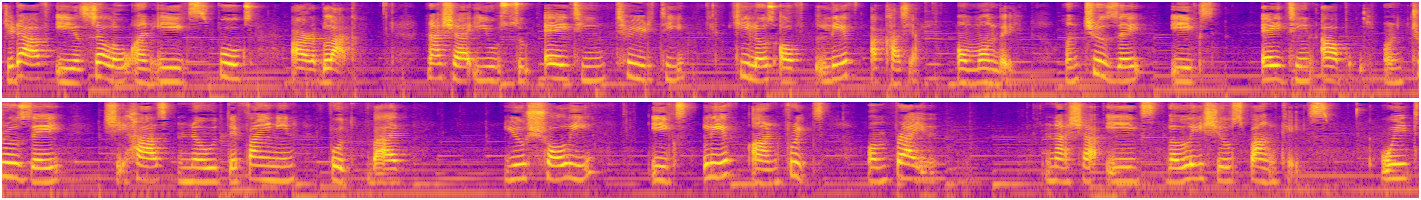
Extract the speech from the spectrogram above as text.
Giraffe is yellow and its spokes are black. Nasha used to 1830 kilos of leaf acacia on Monday. On Tuesday, it's 18 apples. On Tuesday, she has no defining food, but usually eats leaf and fruits. On Friday, Nasha eats delicious pancakes with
